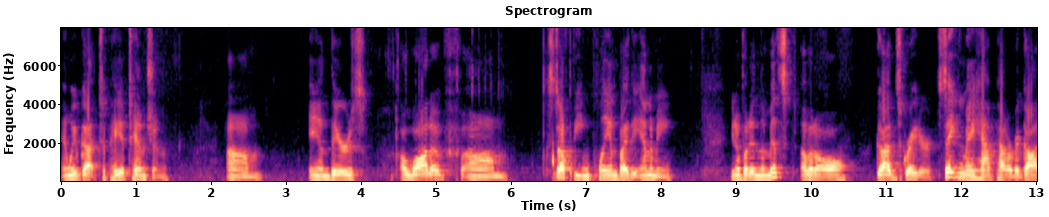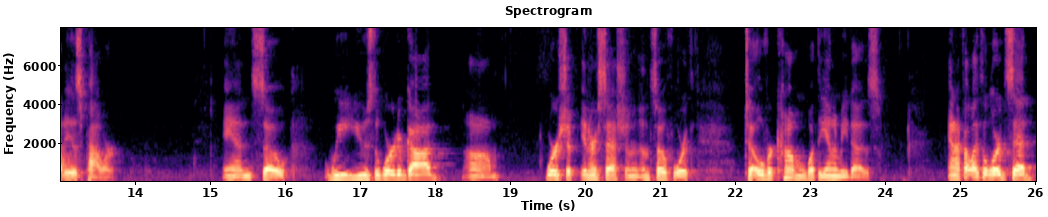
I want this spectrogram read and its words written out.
and we've got to pay attention. Um, and there's a lot of um, stuff being planned by the enemy, you know, but in the midst of it all, God's greater. Satan may have power, but God is power. And so we use the Word of God, um, worship, intercession, and so forth to overcome what the enemy does. And I felt like the Lord said,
